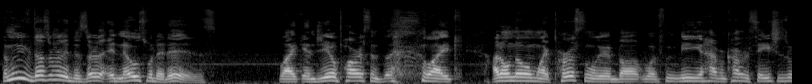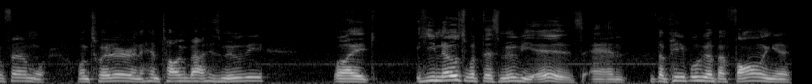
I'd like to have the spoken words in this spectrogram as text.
the movie doesn't really deserve it. It knows what it is. Like and G.O. Parsons, like I don't know him like personally, but with me having conversations with him or on Twitter and him talking about his movie, like he knows what this movie is, and the people who have been following it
